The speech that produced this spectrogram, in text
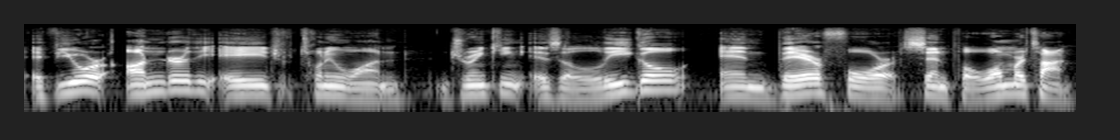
if you are under the age of 21, drinking is illegal and therefore sinful. One more time.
